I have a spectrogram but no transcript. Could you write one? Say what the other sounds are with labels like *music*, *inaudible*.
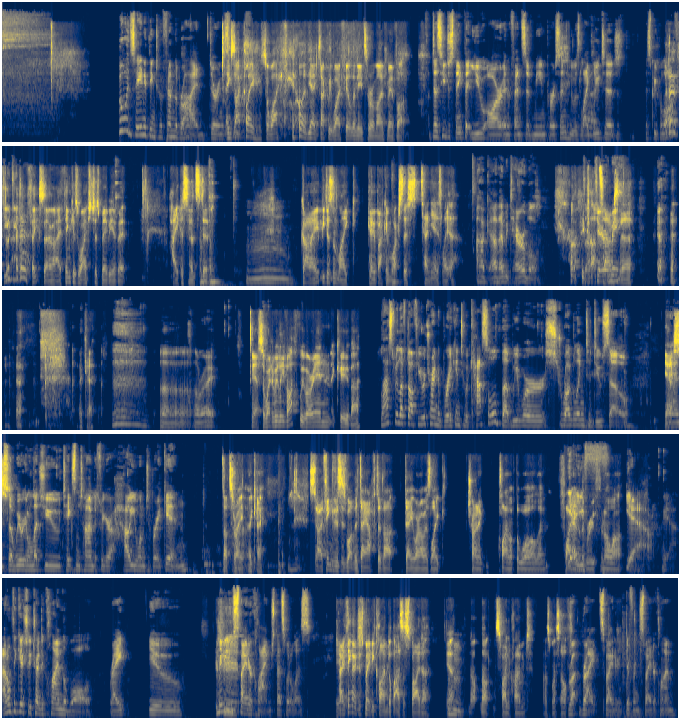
Who would say anything to offend the bride during a? Exactly. So why *laughs* feel yeah exactly why I feel the need to remind me of that. Does he just think that you are an offensive, mean person who is likely to just piss people I off? don't. do you do I don't think so. I think his wife's just maybe a bit hypersensitive. Mm. God, I hope he doesn't like go back and watch this ten years later. Oh god, that'd be terrible. *laughs* That'd be bad Jeremy? times there. *laughs* okay. *laughs* Uh, all right. Yeah, so where did we leave off? We were in Cuba. Last we left off, you were trying to break into a castle, but we were struggling to do so. Yes, And so we were going to let you take some time to figure out how you wanted to break in. That's right. Okay. So I think this is what the day after that day where I was like trying to climb up the wall and fly Yeah, over the roof and all that. Yeah, yeah. I don't think you actually tried to climb the wall, right? You maybe you Hmm. spider climbed. That's what it was. Yeah. I think I just maybe climbed up as a spider. Yeah, Mhm. not not spider climbed as myself. Right, right. Spider, different spider climb.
